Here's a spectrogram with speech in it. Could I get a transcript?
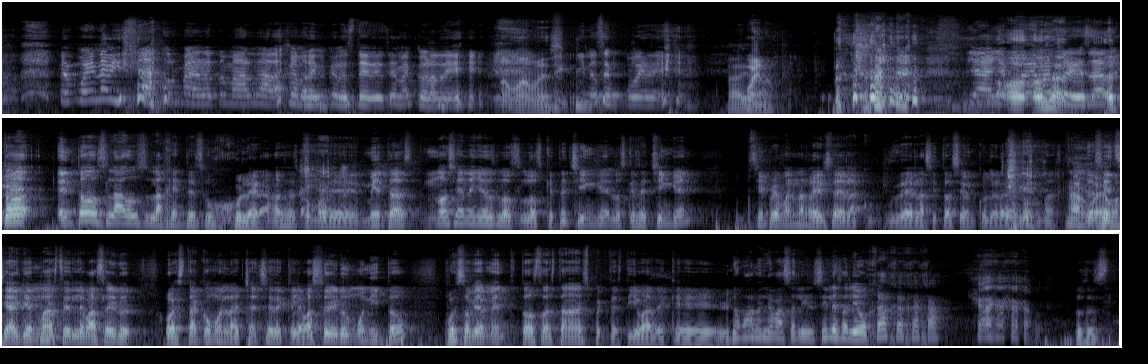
Me pueden avisar para no tomar nada cuando vengo con ustedes. Ya me acordé. No mames. Aquí no se puede. Ay, Bueno, Ya, ya O, o podemos sea, regresar. en, ya. to- en todos lados la gente es culera. O sea, es como de. Mientras no sean ellos los, los que te chinguen, los que se chinguen, siempre van a reírse de la, de la situación culera de alguien más. Ah, O sea, si, huevo. si a alguien más te, le va a salir, o está como en la chance de que le va a salir un monito, pues obviamente todos están a la expectativa de que. No mames, le va a salir. Sí le salió, ja, ja, ja, ja. Entonces.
